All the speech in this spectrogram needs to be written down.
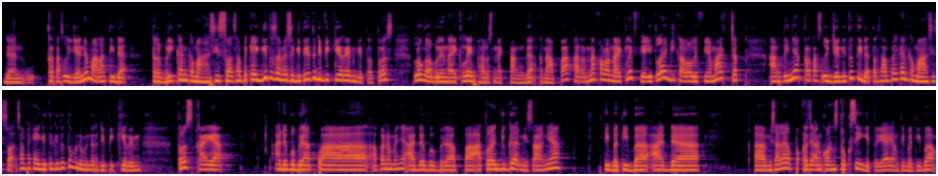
dan kertas ujiannya malah tidak terberikan ke mahasiswa. Sampai kayak gitu sampai segitu itu dipikirin gitu. Terus lo nggak boleh naik lift harus naik tangga. Kenapa? Karena kalau naik lift ya itu lagi. Kalau liftnya macet artinya kertas ujian itu tidak tersampaikan ke mahasiswa. Sampai kayak gitu-gitu tuh bener-bener dipikirin. Terus kayak ada beberapa apa namanya ada beberapa aturan juga. Misalnya tiba-tiba ada uh, misalnya pekerjaan konstruksi gitu ya yang tiba-tiba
